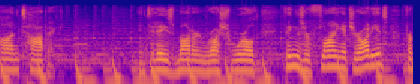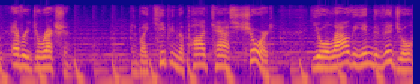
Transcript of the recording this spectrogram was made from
on topic. In today's modern rush world, things are flying at your audience from every direction. And by keeping the podcast short, you allow the individual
